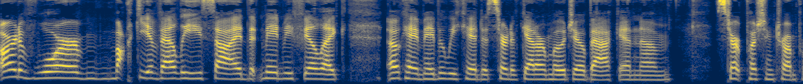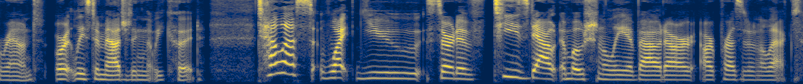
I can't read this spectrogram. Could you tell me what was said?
art of war, Machiavelli side that made me feel like, okay, maybe we could sort of get our mojo back and, um, start pushing Trump around, or at least imagining that we could. Tell us what you sort of teased out emotionally about our, our president elect.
